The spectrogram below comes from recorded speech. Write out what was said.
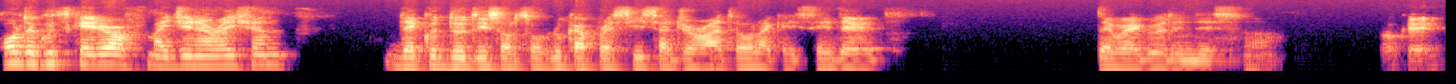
all the good skater of my generation, they could do this also. Luca Presti, Giorato, like I say, they they were good in this. So. Okay.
